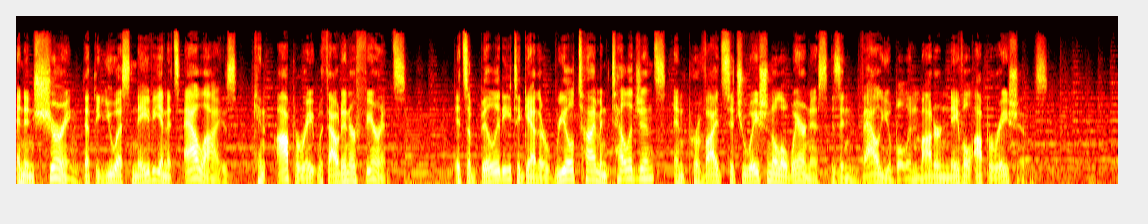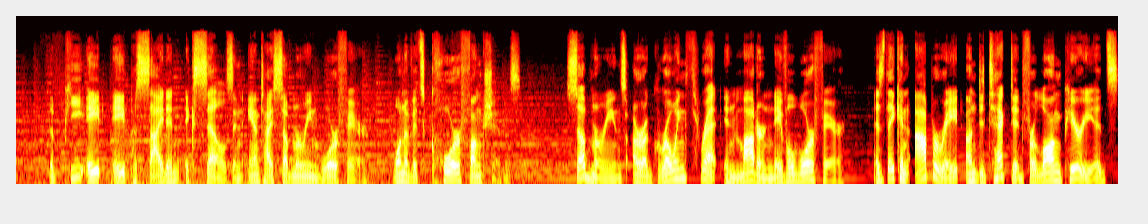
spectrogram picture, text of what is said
and ensuring that the US Navy and its allies can operate without interference. Its ability to gather real-time intelligence and provide situational awareness is invaluable in modern naval operations. The P-8A Poseidon excels in anti-submarine warfare, one of its core functions. Submarines are a growing threat in modern naval warfare, as they can operate undetected for long periods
